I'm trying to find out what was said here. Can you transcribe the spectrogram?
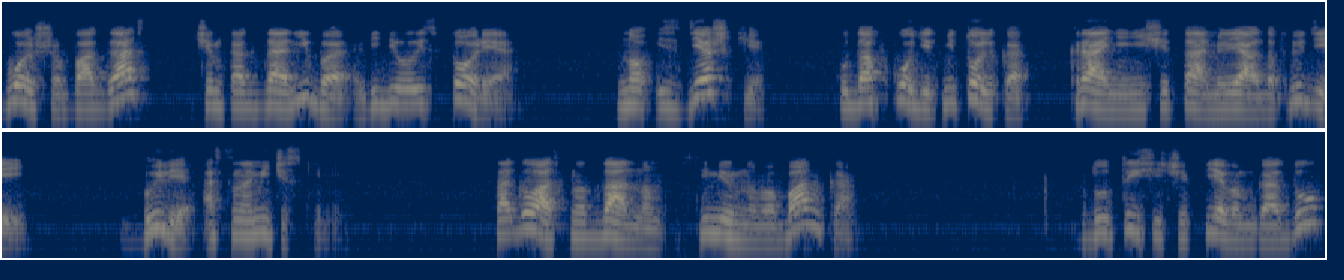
больше богатств, чем когда-либо видела история. Но издержки, куда входит не только крайняя нищета миллиардов людей, были астрономическими. Согласно данным Всемирного банка, в 2001 году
